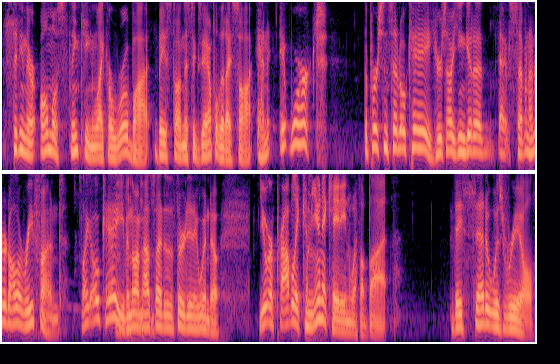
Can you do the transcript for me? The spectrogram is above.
sitting there almost thinking like a robot based on this example that I saw. And it worked. The person said, okay, here's how you can get a a $700 refund. It's like, okay, even though I'm outside of the 30 day window. you were probably communicating with a bot. They said it was real.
